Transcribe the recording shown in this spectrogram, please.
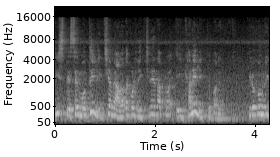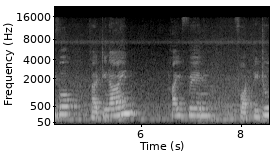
এই স্পেসের মধ্যেই লিখছি, আমি আলাদা করে লিখছি না আপনারা এইখানেই লিখতে পারেন। কীরকম লিখব? Thirty nine hyphen forty two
